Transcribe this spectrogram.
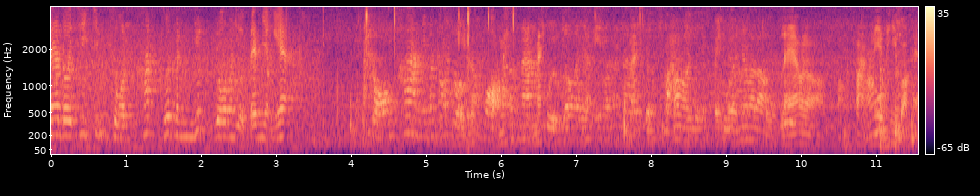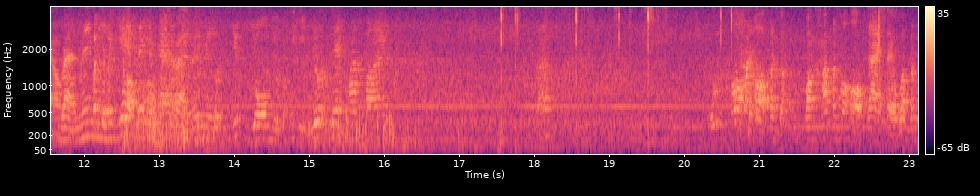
แล้วโดยที่ชิ้นส่วนคัดเพื่อมันยึดโยงมันอยู่เต็มอย่างเงี้ยสองข้างนี่มันต้องปลดบอกมาตั้งนานฝึกเรามาอย่างนี้มาตั้งนานจนปากมันจะเป็นชัวร์ใช่ไหมเราถูกแล้วเราเอาของฝั่งนี้พี่บอกให้เอาแหวนไม่มันจะไปแยกได้ยังไงแหวนไม่มีจุดยึดโยงอยู่ตรงนี้อีกเยอะแยะมากมายนะ คุณพอมันออกมันก็บังคับมันก็ออกได้ แต่ว่ามัน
